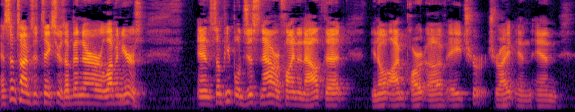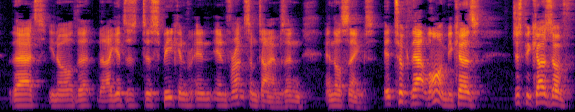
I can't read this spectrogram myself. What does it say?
And sometimes it takes years. I've been there 11 years. And some people just now are finding out that, you know, I'm part of a church, right? And, and that, you know, that, that I get to, to speak in, in, in front sometimes and, and those things. It took that long because just because of,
